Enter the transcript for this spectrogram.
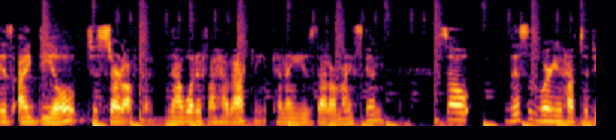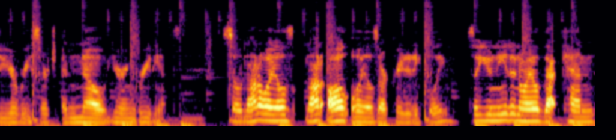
is ideal to start off with. Now, what if I have acne? Can I use that on my skin? So, this is where you have to do your research and know your ingredients. So, not oils, not all oils are created equally. So, you need an oil that can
